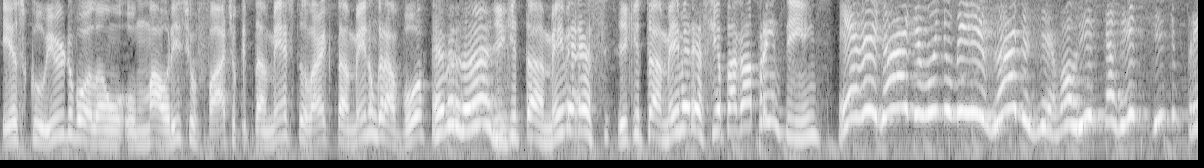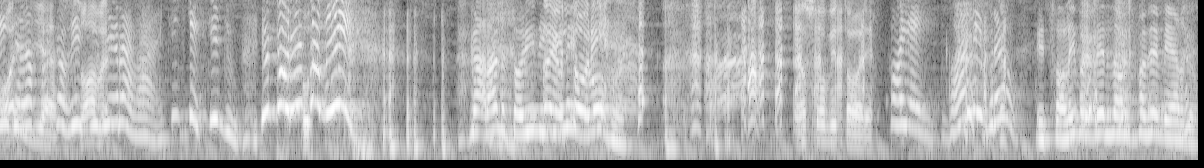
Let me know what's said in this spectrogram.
excluir do bolão o Maurício Fátio, que também é titular, que também não gravou. É verdade. E que também merece, e que também merecia pagar uma prendinha, hein? É verdade, muito bem lembrado, Zé. Maurício também precisa de prenda Olha na próxima vez que gravar. Tinha esquecido. E o Torinho também! Caralho, o Torinho Não, ninguém o lembrou, Torinho? mano. Eu sou Vitória. Olha aí, agora lembrou. A gente só lembra dele na hora de fazer merda,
